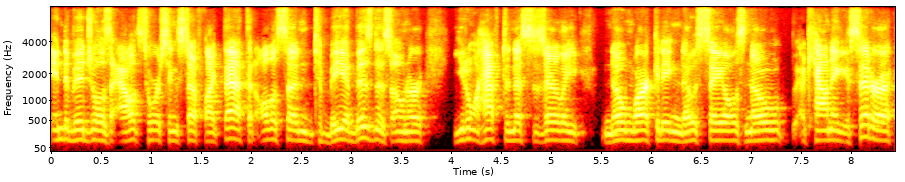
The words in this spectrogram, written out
individuals outsourcing stuff like that that all of a sudden to be a business owner you don't have to necessarily know marketing no sales no accounting etc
